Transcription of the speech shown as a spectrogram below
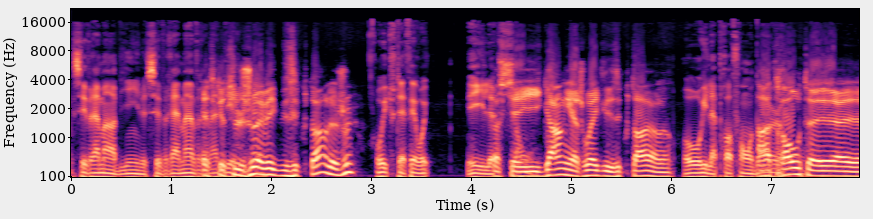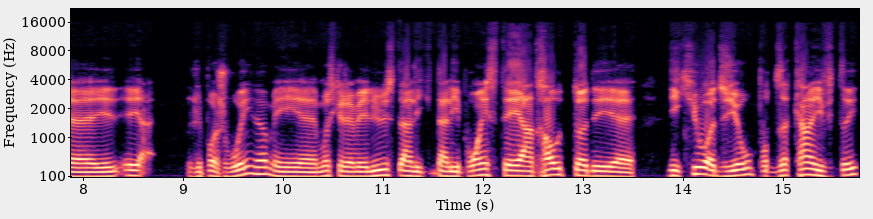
c'est vraiment bien. C'est vraiment, vraiment est-ce que tu le joues avec des écouteurs, le jeu? Oui, tout à fait, oui. Et le Parce qu'il gagne à jouer avec les écouteurs. là. Oh, et la profondeur. Entre autres, euh, je l'ai pas joué, là, mais euh, moi, ce que j'avais lu dans les, dans les points, c'était entre autres, tu as des, des cues audio pour te dire quand éviter.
